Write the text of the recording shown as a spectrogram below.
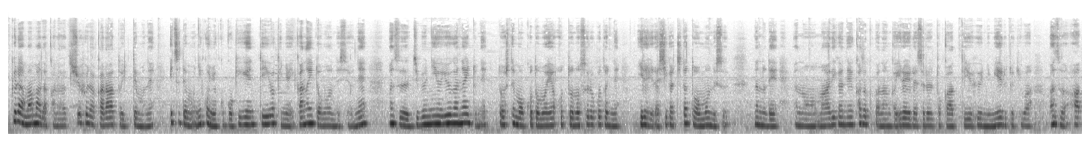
くらママだから主婦だからといってもねいつでもニコニコご機嫌っていうわけにはいかないと思うんですよね。まず自分に余裕がないとねどうしても子供や夫のすることにねイライラしがちだと思うんです。なのであの周りがね家族がなんかイライラするとかっていう風に見える時はまずはあ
